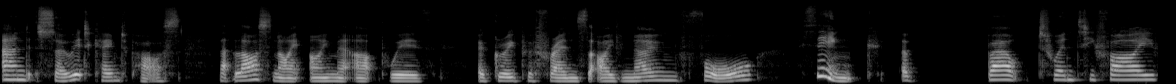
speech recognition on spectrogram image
and so it came to pass that last night I met up with a group of friends that I've known for, I think, about 25,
